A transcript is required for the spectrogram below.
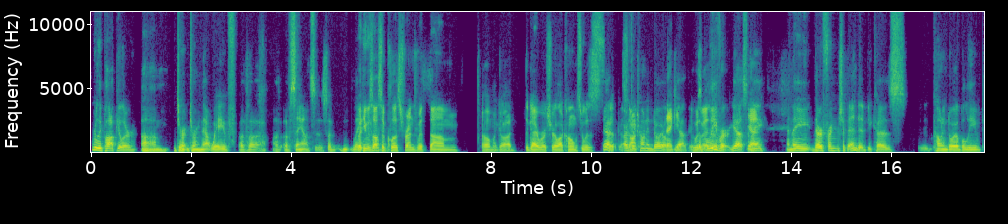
really popular um, during during that wave of uh, of, of seances. Of but he was also close friends with um, oh my god, the guy who wrote Sherlock Holmes, who was yeah Arthur staunch... Conan Doyle. Thank you. Yeah, the a, believer. Yes, yeah. And they, and they their friendship ended because Conan Doyle believed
